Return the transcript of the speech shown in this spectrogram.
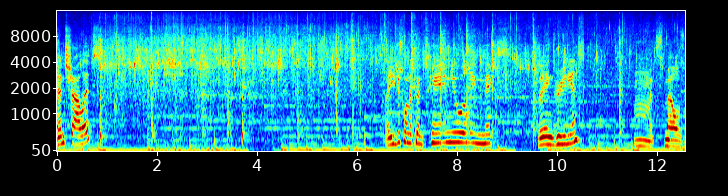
and shallots. You just want to continually mix the ingredients. Mmm, it smells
